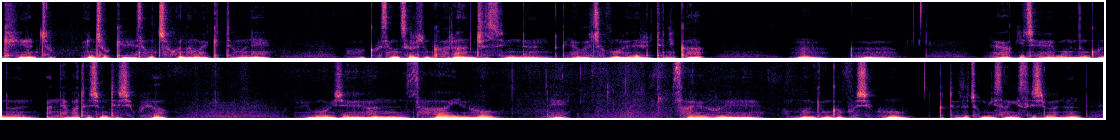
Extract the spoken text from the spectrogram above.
귀 한쪽, 왼쪽 귀에 상처가 남아있기 때문에 어, 그 상처를 좀 가라앉힐 수 있는 그 약을 처방을 해드릴 테니까, 음, 그, 약 이제 먹는 거는 안내 받으시면 되시고요. 그리고 이제 한 4일 후, 네, 4일 후에 한번 경과 보시고, 그때도 좀 이상이 있으시면은, 어,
